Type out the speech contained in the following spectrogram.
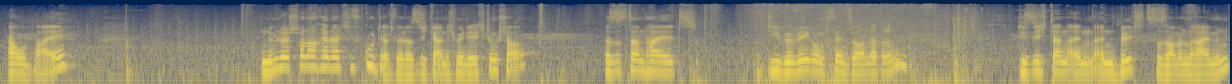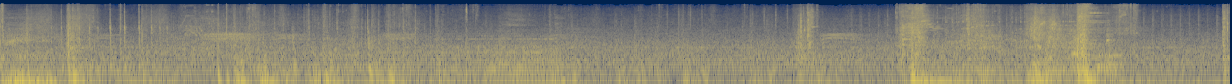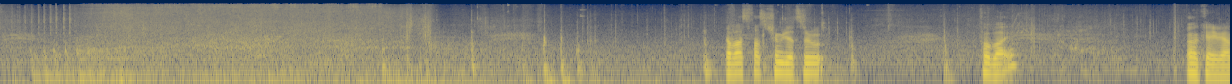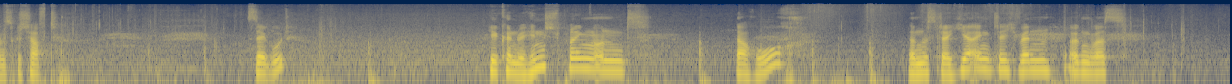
Ah, wobei. Nimmt er schon auch relativ gut dafür, dass ich gar nicht mehr in die Richtung schaue. Das ist dann halt die Bewegungssensoren da drin, die sich dann ein, ein Bild zusammenreimen. Da war es fast schon wieder zu vorbei. Okay, wir haben es geschafft. Sehr gut. Hier können wir hinspringen und da hoch. Dann müsste er hier eigentlich, wenn irgendwas...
